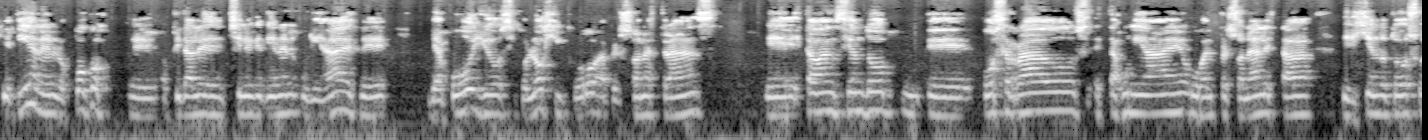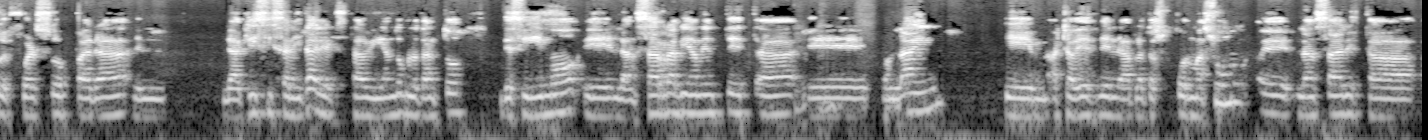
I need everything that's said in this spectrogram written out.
que tienen, los pocos hospitales en Chile que tienen unidades de, de apoyo psicológico a personas trans, eh, estaban siendo eh, o cerrados estas unidades o el personal estaba dirigiendo todos sus esfuerzos para el, la crisis sanitaria que se estaba viviendo, por lo tanto decidimos eh, lanzar rápidamente esta eh, online eh, a través de la plataforma Zoom, lanzar esta,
